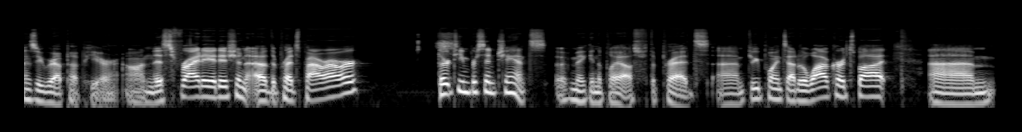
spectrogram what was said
as we wrap up here on this Friday edition of the Preds Power Hour, 13% chance of making the playoffs for the Preds. Um, three points out of the wild card spot. Um,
